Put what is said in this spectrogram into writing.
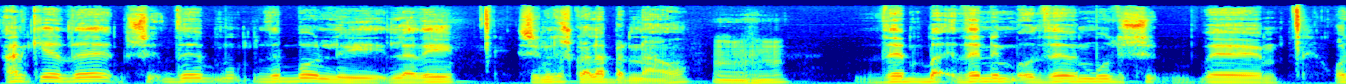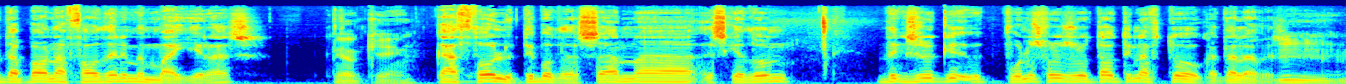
αν και δεν δε, δεν πολύ. Δηλαδή, συνήθως καλά περνάω. Μμμ. Δεν, μπα- δεν, είμαι- δεν μου, ε, όταν πάω να φάω δεν είμαι μάγειρας. Οκ. Καθόλου τίποτα. Σαν να σχεδόν δεν ξέρω και πολλές φορές ρωτάω τι είναι αυτό. Κατάλαβες. Μμ.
